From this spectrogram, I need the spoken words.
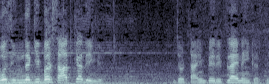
वो ज़िंदगी भर साथ क्या देंगे? जो टाइम पे रिप्लाई नहीं करते।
